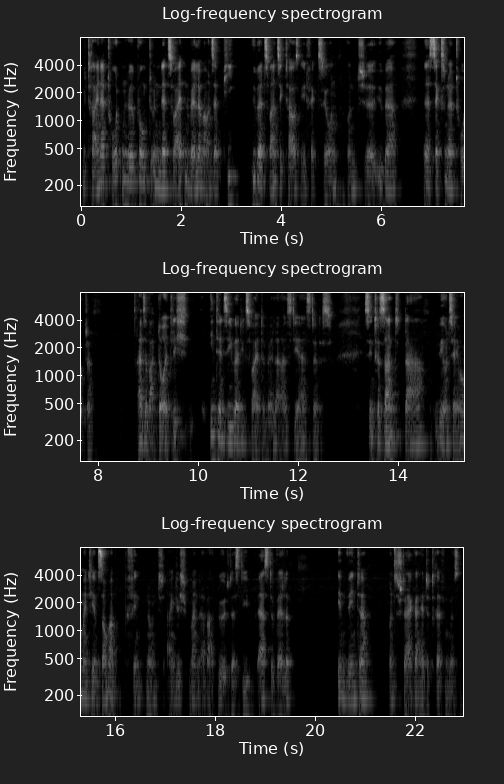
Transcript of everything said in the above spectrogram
mit 300 Totenhöhepunkt. Und in der zweiten Welle war unser Peak über 20.000 Infektionen und äh, über äh, 600 Tote. Also war deutlich intensiver die zweite Welle als die erste. Das ist interessant, da wir uns ja im Moment hier im Sommer befinden und eigentlich man erwarten würde, dass die erste Welle im Winter uns stärker hätte treffen müssen.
